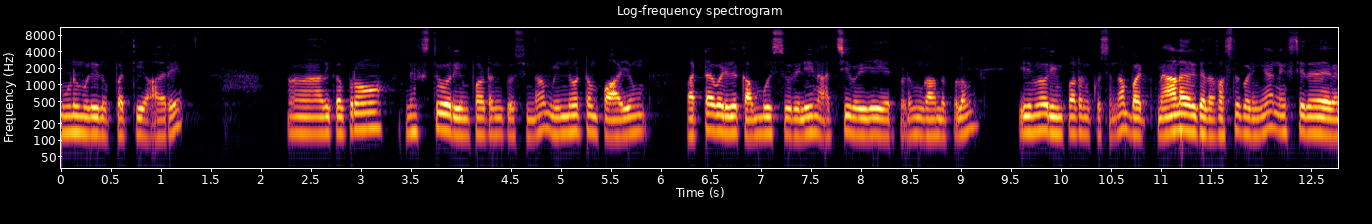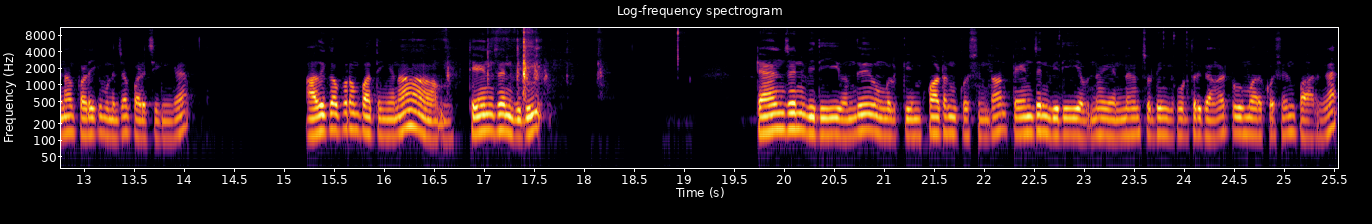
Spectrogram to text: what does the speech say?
மூணு மொழி முப்பத்தி ஆறு. அதுக்கப்புறம் நெக்ஸ்ட்டு ஒரு இம்பார்ட்டன்ட் கொஸ்டின் தான். மின்னோட்டம் பாயும் வட்ட வடிவ கம்பு சுருளின் அச்சு வழியே ஏற்படும் காந்தப்புலம். இதுவுமே ஒரு இம்பார்ட்டன்ட் கொஸ்டின் தான். பட் மேலே இருக்கிறத ஃபஸ்ட்டு படிங்க. நெக்ஸ்ட் இதை வேணால் படிக்க முடிஞ்சால் படிச்சுக்கோங்க. அதுக்கப்புறம் பார்த்தீங்கன்னா டேஞ்சன் விதி. டேஞ்சன் விதி வந்து உங்களுக்கு இம்பார்ட்டன்ட் கொஷின் தான். டேஞ்சன் விதி அப்படின்னா என்னன்னு சொல்லிட்டு இங்கே கொடுத்துருக்காங்க. டூ மார்க் கொஷின் பாருங்கள்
